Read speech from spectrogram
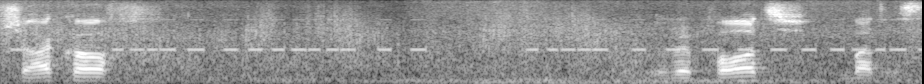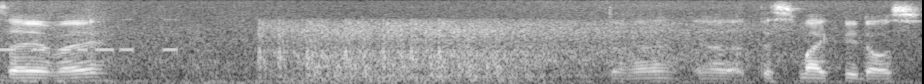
Sharkov report but stay away. Yeah, uh, this might be those,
